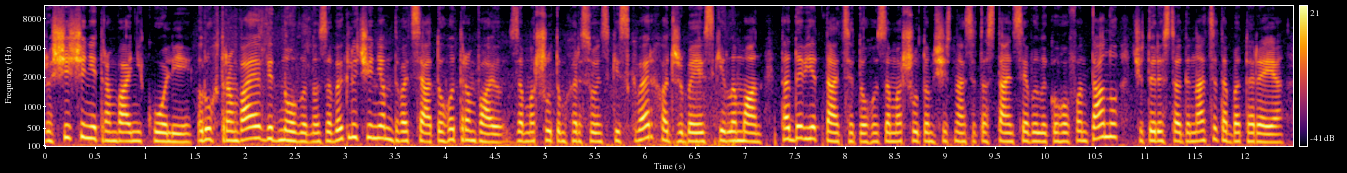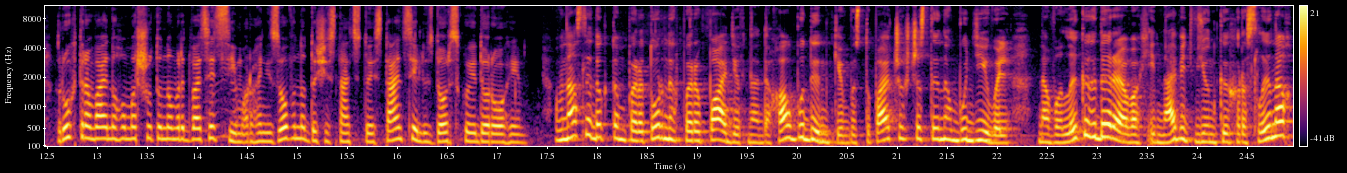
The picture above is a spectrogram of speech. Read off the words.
Розчищені трамвайні колії. Рух трамваїв відновлено за виключенням 20-го трамваю за маршрутом Херсонський сквер, Хаджибеївський лиман та 19-го за маршрутом 16-та станція Великого фонтану, 411-та батарея. Рух трамвайного маршруту номер 27 організовано до 16-ї станції Люздорської дороги. Внаслідок температурних перепадів на дахах будинків, виступаючих частинах будівель, на великих деревах і навіть в юнких рослинах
